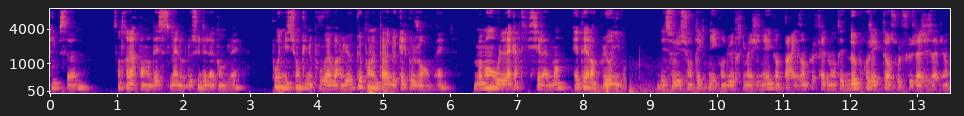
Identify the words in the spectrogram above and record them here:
Gibson, s'entraînèrent pendant des semaines au-dessus des lacs anglais, pour une mission qui ne pouvait avoir lieu que pendant une période de quelques jours en mai, moment où le lac artificiel allemand était à leur plus haut niveau. Des solutions techniques ont dû être imaginées, comme par exemple le fait de monter deux projecteurs sous le fuselage des avions,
